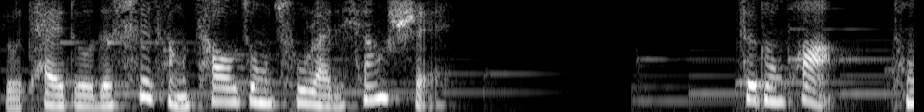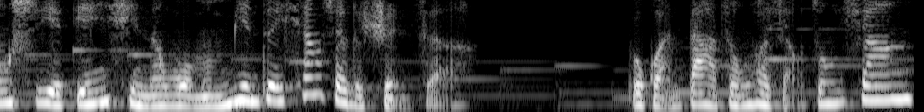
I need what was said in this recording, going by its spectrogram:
有太多的市场操纵出来的香水。这段话同时也点醒了我们面对香水的选择，不管大众或小众香，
